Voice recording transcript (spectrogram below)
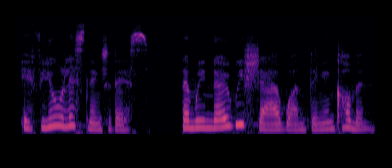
If you're listening to this, then we know we share one thing in common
